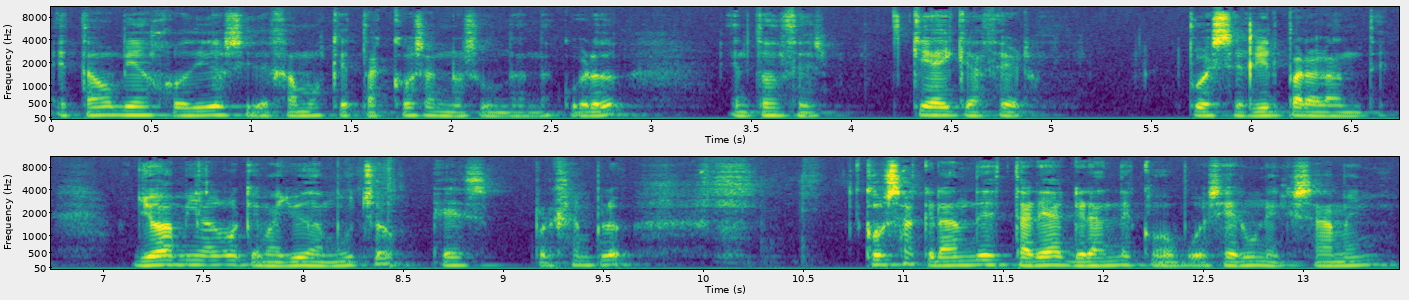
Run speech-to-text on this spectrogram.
Estamos bien jodidos si dejamos que estas cosas nos hundan, ¿de acuerdo? Entonces, ¿qué hay que hacer? Pues seguir para adelante. Yo a mí algo que me ayuda mucho es, por ejemplo, cosas grandes, tareas grandes como puede ser un examen,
